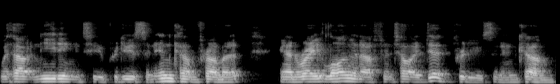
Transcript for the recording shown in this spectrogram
without needing to produce an income from it, and write long enough until I did produce an income.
